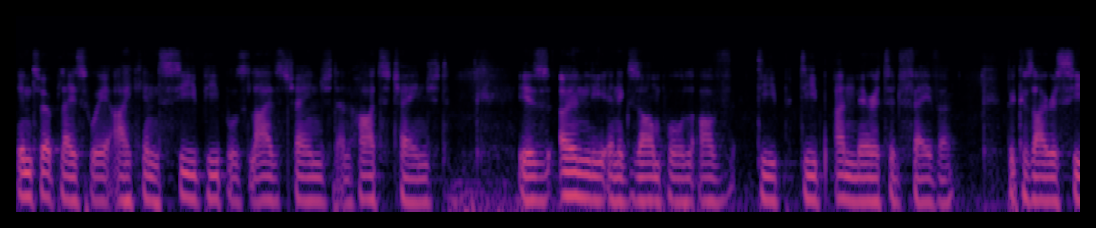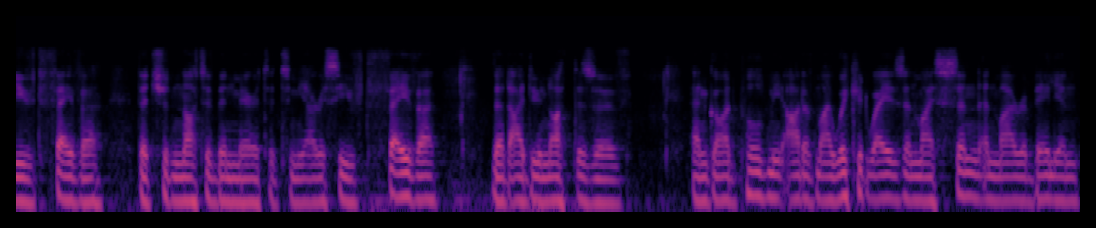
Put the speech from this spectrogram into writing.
into a place where I can see people's lives changed and hearts changed is only an example of deep, deep, unmerited favor because I received favor that should not have been merited to me. I received favor that I do not deserve. And God pulled me out of my wicked ways and my sin and my rebellion,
